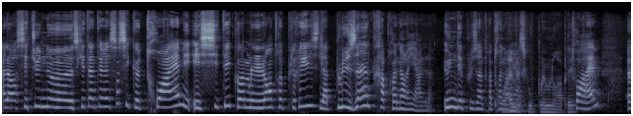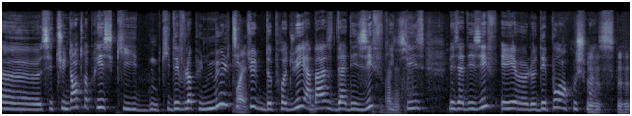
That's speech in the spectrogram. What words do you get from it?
Alors, c'est une. euh, ce qui est intéressant, c'est que 3M est, est cité comme l'entreprise la plus intrapreneuriale, une des plus 3M, intrapreneuriales. est-ce que vous pouvez me le rappeler? 3M. Euh, c'est une entreprise qui, qui, développe une multitude de produits à base d'adhésifs, qui utilisent les adhésifs et euh, le dépôt en couche mhm, mince. Mhm.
